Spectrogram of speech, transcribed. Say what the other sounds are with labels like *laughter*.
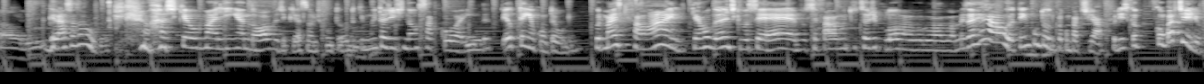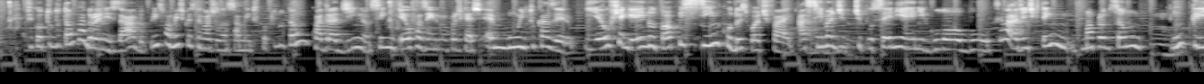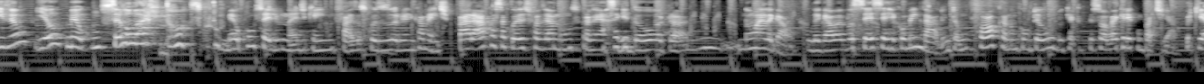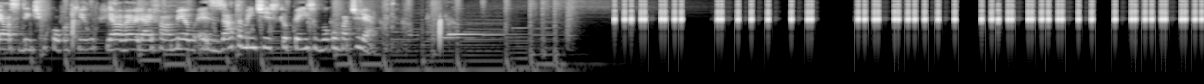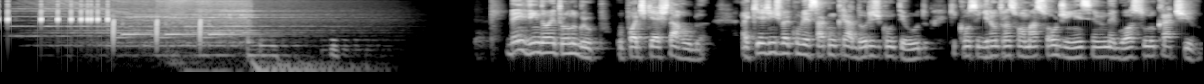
Graças ao Google. *laughs* Eu acho que é uma linha nova de criação de conteúdo que muita gente não sacou ainda. Eu tenho conteúdo. Por mais que falem, ah, que arrogante que você é, você fala muito do seu diploma, blá, blá, blá, mas é real, eu tenho conteúdo para compartilhar. Por isso que eu compartilho. Ficou tudo tão padronizado, principalmente com esse negócio de lançamento, ficou tudo tão quadradinho assim. Eu fazendo meu podcast é muito caseiro. E eu cheguei no top 5 do Spotify, acima de tipo CNN, Globo, sei lá, gente que tem uma produção. Incrível. E eu, meu, com um celular *laughs* tosco. Meu conselho, né, de quem faz as coisas organicamente, parar com essa coisa de fazer anúncio para ganhar *laughs* seguidor, pra... não é legal. O legal é você ser recomendado. Então foca num conteúdo que a pessoa vai querer compartilhar, porque ela se identificou com aquilo e ela vai olhar e falar: Meu, é exatamente isso que eu penso, vou compartilhar. Bem-vindo ao Entrou no Grupo, o podcast da Rubla. Aqui a gente vai conversar com criadores de conteúdo que conseguiram transformar sua audiência em um negócio lucrativo.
